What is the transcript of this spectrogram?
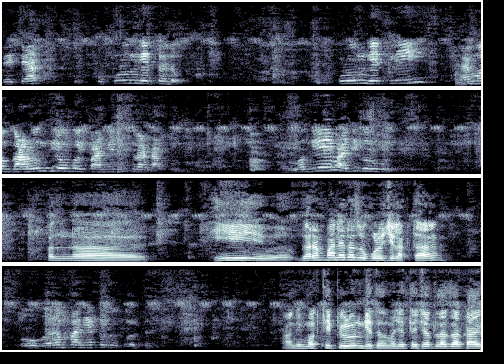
त्याच्यात उकळून घेतलो. उकळून घेतली आणि मग गाळून घेऊ बाई पाणी दुसरा टाकून. मग ये भाजी करू बाई. पण अं, ही गरम पाण्यातच उकळूची लागता. हो गरम पाण्यातच आणि मग ती पिळून घेतात. म्हणजे त्याच्यातला जो काय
